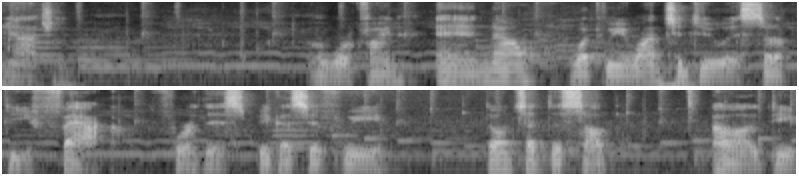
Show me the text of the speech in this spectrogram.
yeah actually work fine and now what we want to do is set up the FAC for this because if we don't set this up uh, the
